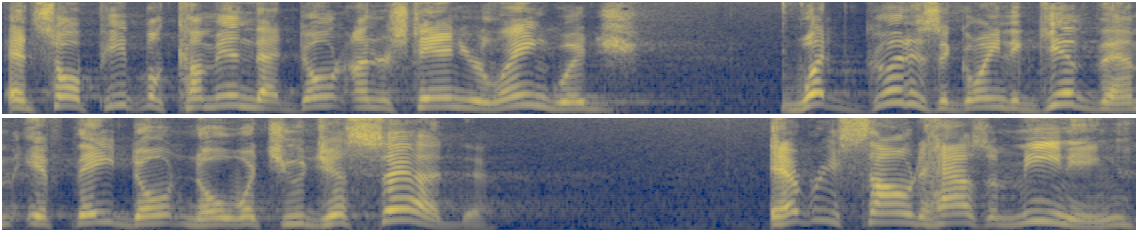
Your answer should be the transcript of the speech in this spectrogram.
And so people come in that don't understand your language. What good is it going to give them if they don't know what you just said? Every sound has a meaning,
